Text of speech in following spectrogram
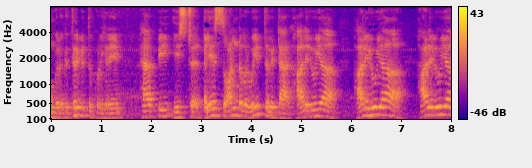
உங்களுக்கு தெரிவித்துக் கொள்கிறேன். ஹாப்பி ஈஸ்டர் இயேசு ஆண்டவர் உயிர்த்து விட்டார். ஹாலிலூயா ஹாலிலூயா ஹாலிலூயா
